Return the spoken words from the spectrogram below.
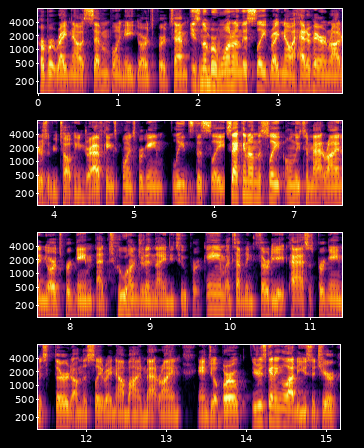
Herbert right now is 7.8 yards per attempt. He's number one on this slate right now, ahead of Aaron Rodgers if you're talking DraftKings points per game. Leads the slate. Second on the slate, only to Matt Ryan in yards per game at 292 per game, attempting 38 passes per game. Is third on the slate right now behind Matt Ryan and Joe Burrow. You're just getting a lot of usage here.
